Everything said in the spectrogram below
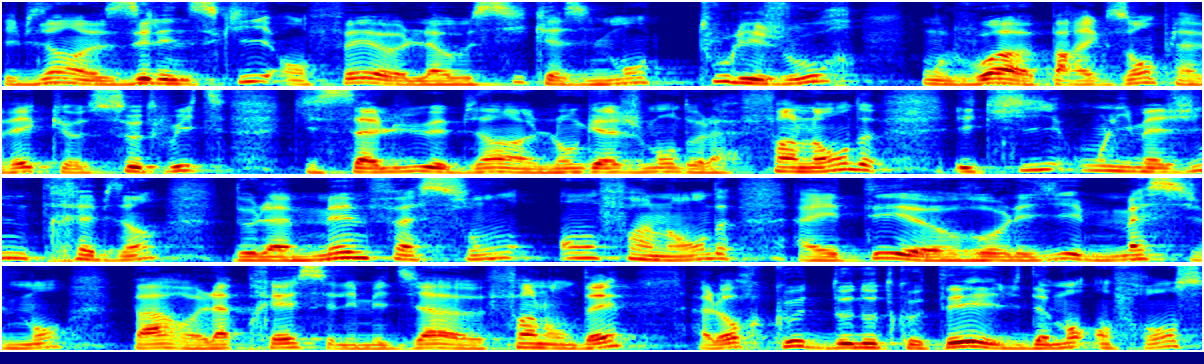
eh bien, euh, Zelensky en fait là aussi quasiment tous les jours. On le voit par exemple avec ce tweet qui salue eh bien, l'engagement de la Finlande et qui, on l'imagine très bien, de la même façon en Finlande, a été relayé massivement par la presse et les médias finlandais, alors que de notre côté, évidemment en France,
